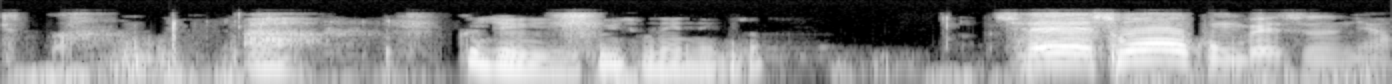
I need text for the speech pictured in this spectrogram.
됐다. 아, 그 이제 조인수 분해 했네, 그죠? 최소 공배수는요?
